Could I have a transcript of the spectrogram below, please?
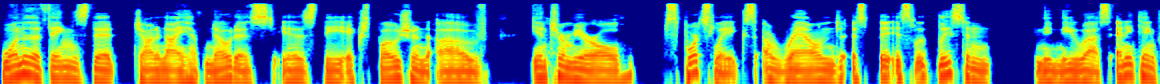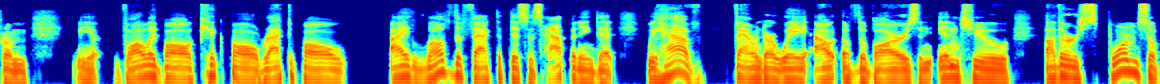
one of the things that John and I have noticed is the explosion of intramural sports leagues around, it's, at least in, in the US, anything from, you know, volleyball, kickball, racquetball. I love the fact that this is happening, that we have found our way out of the bars and into other forms of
